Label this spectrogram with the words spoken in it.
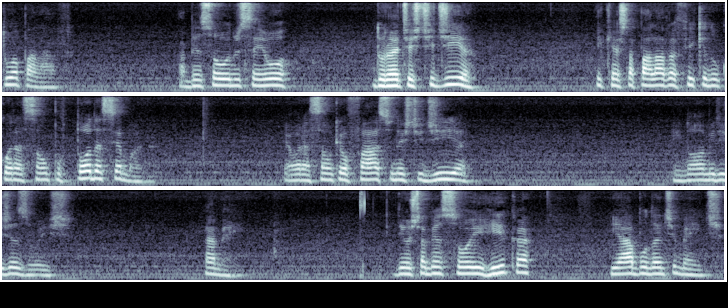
tua palavra. Abençoa-nos, Senhor, durante este dia e que esta palavra fique no coração por toda a semana é a oração que eu faço neste dia, em nome de Jesus. Amém. Deus te abençoe rica e abundantemente.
